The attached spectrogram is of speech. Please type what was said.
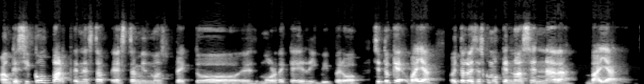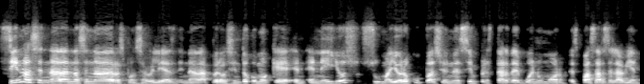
aunque sí comparten esta, este mismo aspecto eh, Mordecai y Rigby, pero siento que, vaya, ahorita lo decías como que no hacen nada. Vaya, sí no hacen nada, no hacen nada de responsabilidades ni nada, pero siento como que en, en, ellos su mayor ocupación es siempre estar de buen humor, es pasársela bien.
